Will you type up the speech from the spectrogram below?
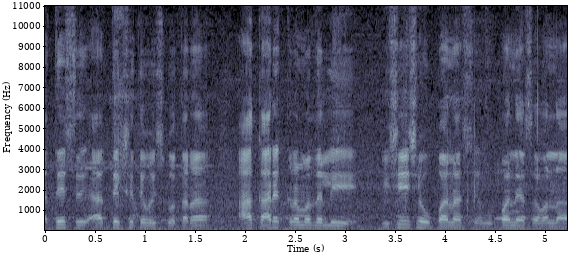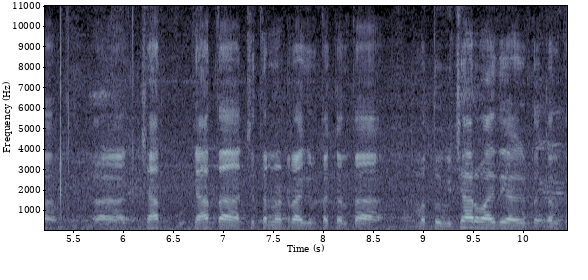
ಅಧ್ಯಕ್ಷ, ಅಧ್ಯಕ್ಷತೆ ವಹಿಸ್ಕೋತಾರೆ. ಆ ಕಾರ್ಯಕ್ರಮದಲ್ಲಿ ವಿಶೇಷ ಉಪನ್ಯಾಸ, ಉಪನ್ಯಾಸವನ್ನು ಖ್ಯಾತ್, ಖ್ಯಾತ ಚಿತ್ರನಟರಾಗಿರ್ತಕ್ಕಂಥ ಮತ್ತು ವಿಚಾರವಾದಿಯಾಗಿರ್ತಕ್ಕಂಥ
